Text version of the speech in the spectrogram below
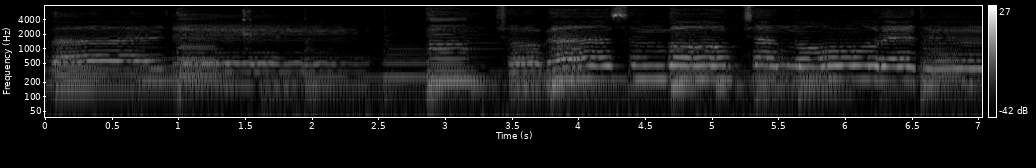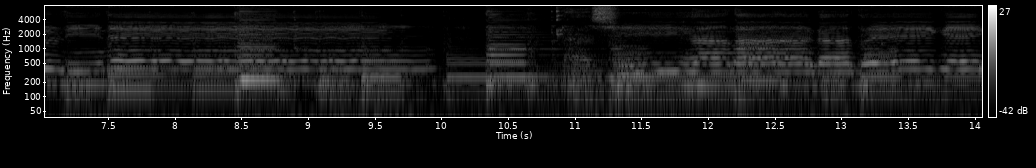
번져갈 때 저 가슴 벅찬 노래 들리네. 다시 하나가 되게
